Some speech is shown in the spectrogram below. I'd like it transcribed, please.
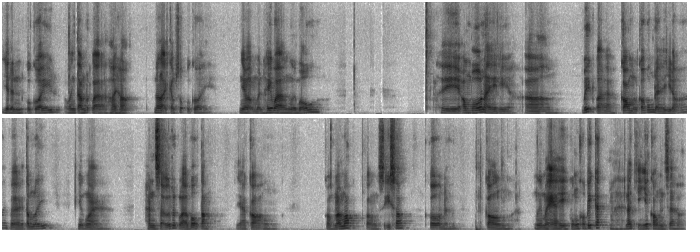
Gia đình của cô ấy quan tâm rất là hời hợt nó lại cảm xúc của cô ấy. Nhưng mà mình thấy qua người bố thì ông bố này uh, biết là con mình có vấn đề gì đó về tâm lý nhưng mà hành xử rất là vô tâm. Và còn còn nói móc, còn sỉ sót, cô nữa. Còn người mẹ thì cũng không biết cách mà nói chuyện với con mình sao.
